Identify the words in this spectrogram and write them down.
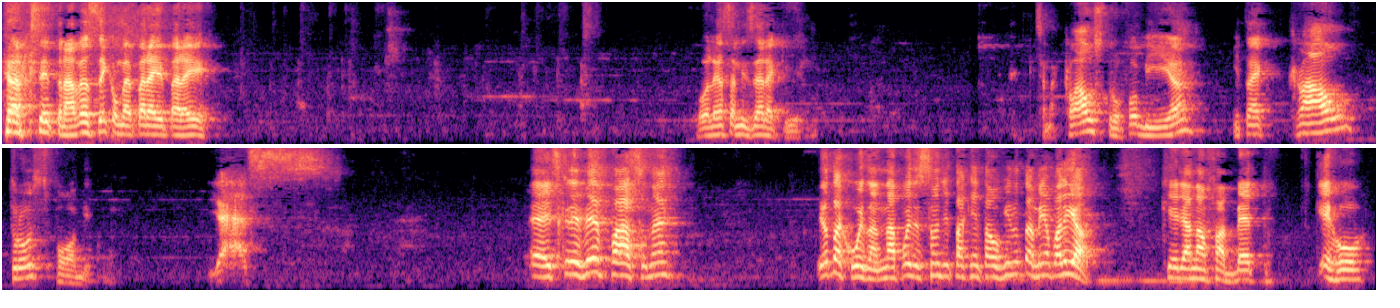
Tem hora que você trava, eu sei como é. Peraí, peraí. Vou ler essa miséria aqui. Chama claustrofobia. Então é claustrofóbico. Yes! É, escrever é fácil, né? E outra coisa, na posição de estar tá quem está ouvindo também, eu falei, ó, aquele analfabeto que errou.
